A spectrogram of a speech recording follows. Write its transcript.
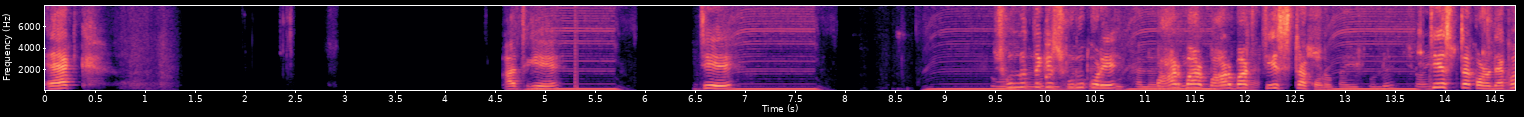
এক আজকে যে শূন্য থেকে শুরু করে বারবার বারবার চেষ্টা করো। চেষ্টা করো দেখো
